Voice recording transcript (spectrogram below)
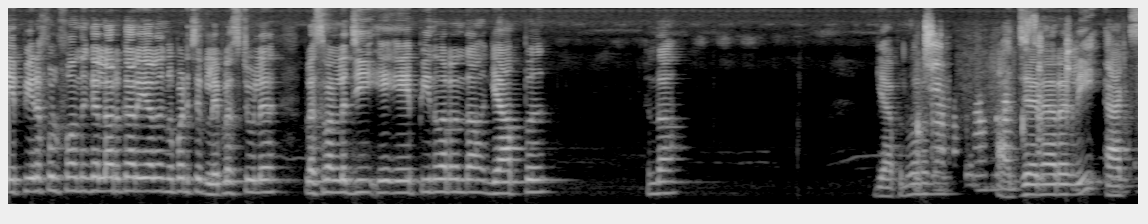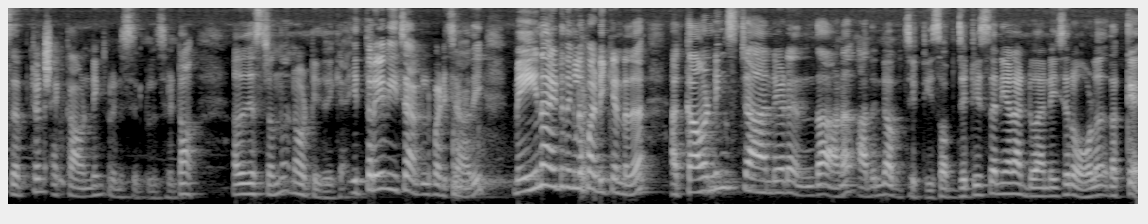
എ പിയുടെ ഫുൾ ഫോം നിങ്ങൾക്ക് എല്ലാവർക്കും അറിയാലോ നിങ്ങൾ പഠിച്ചിട്ടില്ലേ? പ്ലസ് ടുവിൽ പ്ലസ് വണ്ണിൽ ജി എ എ പി എന്ന് പറഞ്ഞാൽ എന്താ? ഗ്യാപ്പ് എന്താ? ഗ്യാപ്പ് എന്ന് പറഞ്ഞാൽ ജനറലി ആക്സെപ്റ്റഡ് അക്കൗണ്ടിങ് പ്രിൻസിപ്പിൾസ് കേട്ടോ അത് ജസ്റ്റ് ഒന്ന് നോട്ട് ചെയ്ത് വെക്കുക. ഇത്രയും ഈ ചാപ്റ്ററിൽ പഠിച്ചാൽ മതി. മെയിനായിട്ട് നിങ്ങൾ പഠിക്കേണ്ടത് അക്കൗണ്ടിങ് സ്റ്റാൻഡേർഡ് എന്താണ്? അതിന്റെ ഒബ്ജക്റ്റീവ്സ് ഒബ്ജക്റ്റീവ്സ് തന്നെയാണ് അഡ്വാന്റേജ് റോൾ ഇതൊക്കെ.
